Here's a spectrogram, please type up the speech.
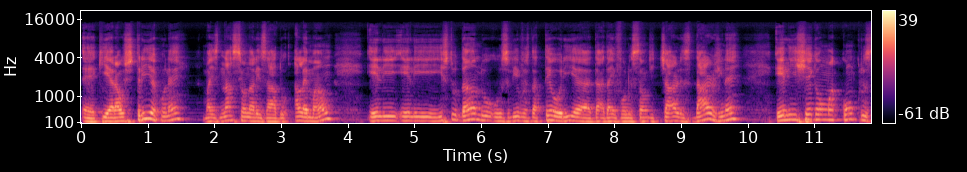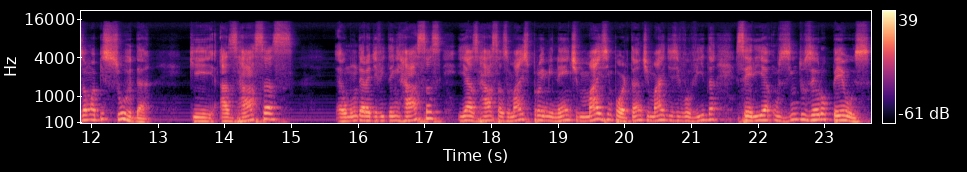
é, que era austríaco, né, mas nacionalizado alemão, ele, ele estudando os livros da teoria da, da evolução de Charles Darwin, né, ele chega a uma conclusão absurda que as raças o mundo era dividido em raças e as raças mais proeminentes, mais importantes, mais desenvolvidas seriam os índios europeus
